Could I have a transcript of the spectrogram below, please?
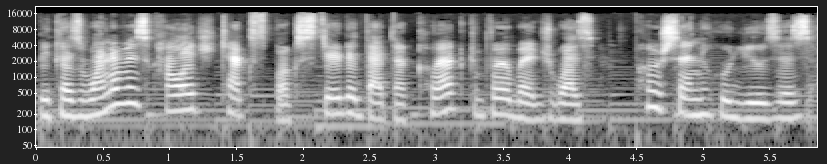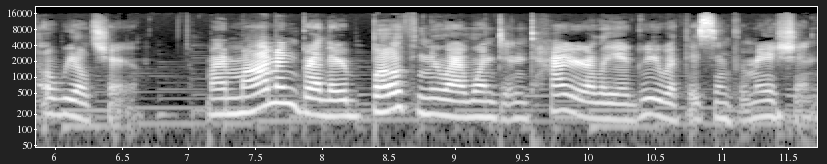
because one of his college textbooks stated that the correct verbiage was person who uses a wheelchair. My mom and brother both knew I wouldn't entirely agree with this information,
